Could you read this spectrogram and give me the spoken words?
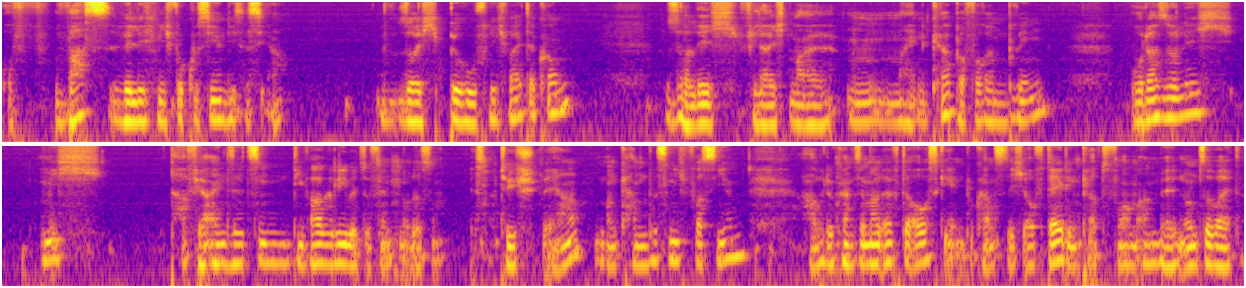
auf was will ich mich fokussieren dieses Jahr. Soll ich beruflich weiterkommen? Soll ich vielleicht mal mm, meinen Körper voranbringen? Oder soll ich mich dafür einsetzen, die wahre Liebe zu finden oder so? Ist natürlich schwer, man kann das nicht forcieren, aber du kannst ja mal öfter ausgehen, du kannst dich auf Dating-Plattformen anmelden und so weiter.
